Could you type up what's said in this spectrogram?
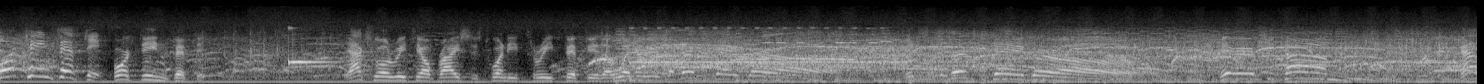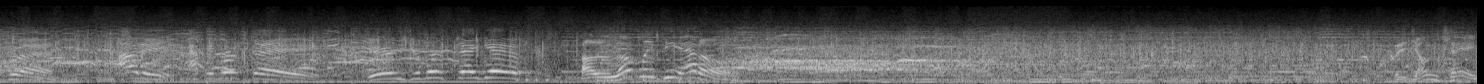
1450 1450 The actual retail price is 2350 The winner is the birthday girl. It's the birthday girl. Here she comes. Catherine. Howdy. Happy birthday. Here's your birthday gift. A lovely piano. The Young Chang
